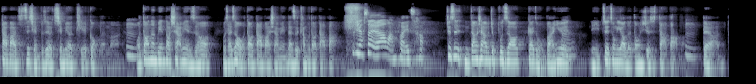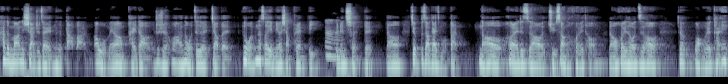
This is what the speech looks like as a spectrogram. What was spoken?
大坝之前，不是有前面有铁拱门吗？嗯，我到那边到下面的时候，我才知道我到大坝下面，但是看不到大坝，所以所以又要往回走，就是你当下就不知道该怎么办，因为嗯。你最重要的东西就是大坝嘛。嗯。对啊，他的 money shot 就在那个大坝，然后我没办法拍到，我就觉得哇，那我这个脚本因为我那时候也没有想 Plan B，嗯有点蠢，对，然后就不知道该怎么办，然后后来就只好沮丧的回头，然后回头之后就往回看，哎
